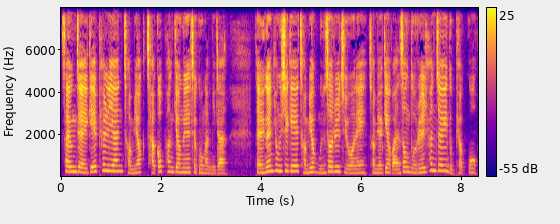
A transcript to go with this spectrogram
사용자에게 편리한 점역 작업 환경을 제공합니다. 다양한 형식의 점역 문서를 지원해 점역의 완성도를 현저히 높였고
